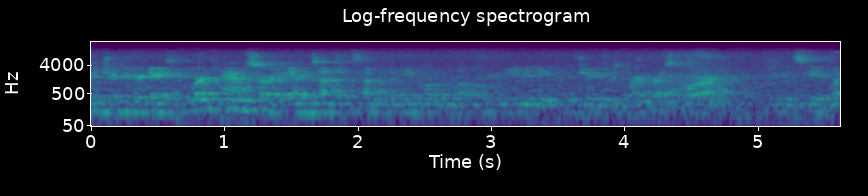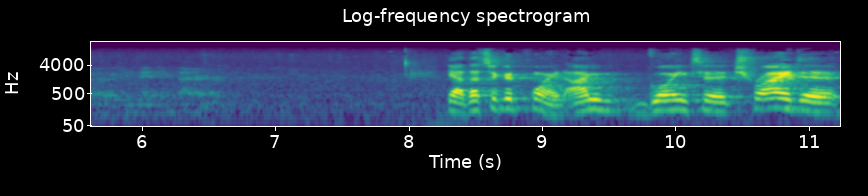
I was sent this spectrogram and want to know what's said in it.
contributor days at WordCamps or to get in touch with some of the people in the local community who contribute to WordPress core. We can see whether we can make it better. Yeah, that's a good point. I'm going to try to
